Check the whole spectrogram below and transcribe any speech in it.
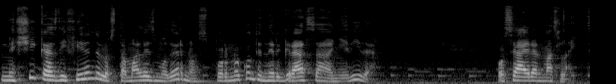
mexicas difieren de los tamales modernos por no contener grasa añadida, o sea, eran más light.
